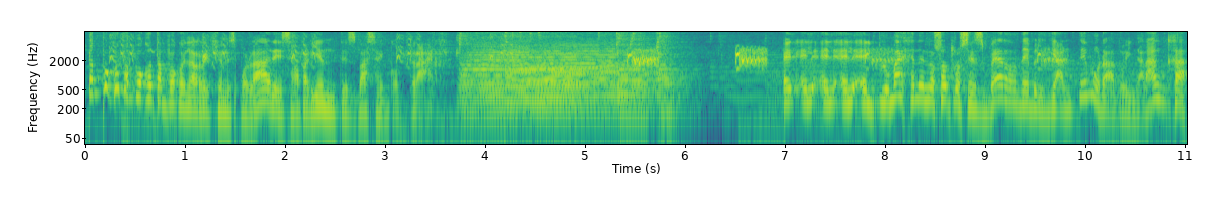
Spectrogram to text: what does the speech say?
Tampoco, tampoco, tampoco en las regiones polares a parientes vas a encontrar. El, plumaje de nosotros es verde, brillante, morado y naranja,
